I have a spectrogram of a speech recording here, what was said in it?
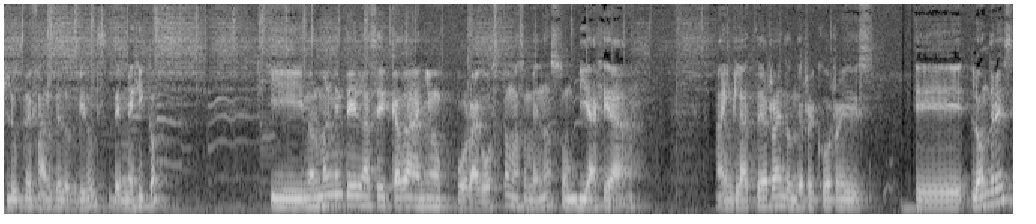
club de fans de los Beatles de México. Y normalmente él hace cada año por agosto más o menos un viaje a, a Inglaterra en donde recorres eh, Londres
